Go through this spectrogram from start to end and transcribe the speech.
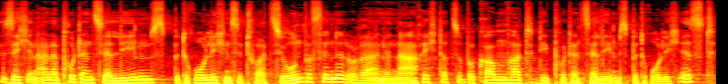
sich in einer potenziell lebensbedrohlichen Situation befindet oder eine Nachricht dazu bekommen hat, die potenziell lebensbedrohlich ist,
